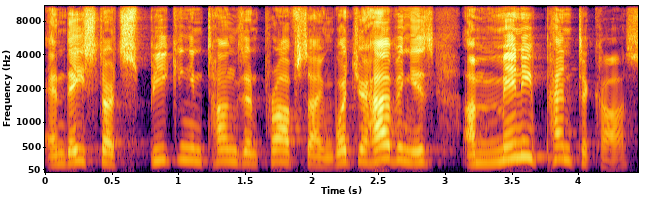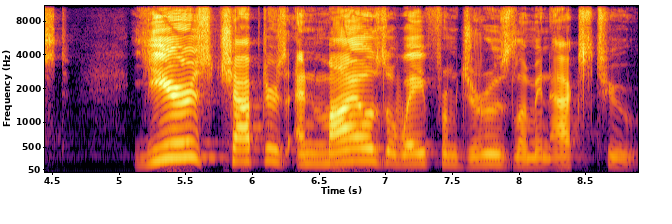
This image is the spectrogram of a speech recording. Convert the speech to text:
and they start speaking in tongues and prophesying. What you're having is a mini Pentecost years, chapters, and miles away from Jerusalem in Acts 2.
